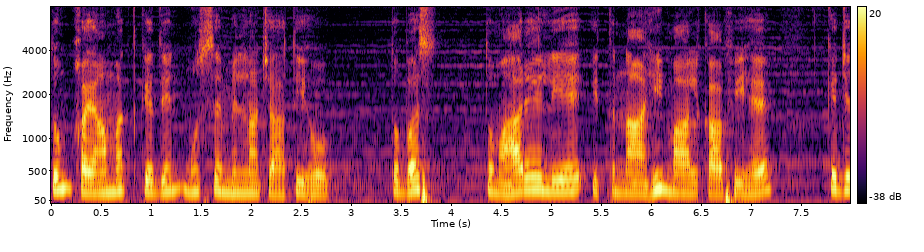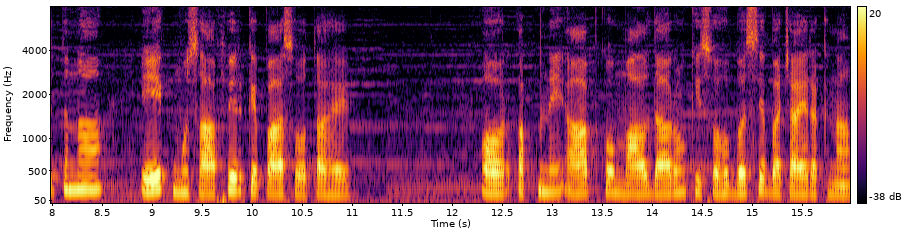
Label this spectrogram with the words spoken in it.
تم قیامت کے دن مجھ سے ملنا چاہتی ہو تو بس تمہارے لیے اتنا ہی مال کافی ہے کہ جتنا ایک مسافر کے پاس ہوتا ہے اور اپنے آپ کو مالداروں کی صحبت سے بچائے رکھنا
